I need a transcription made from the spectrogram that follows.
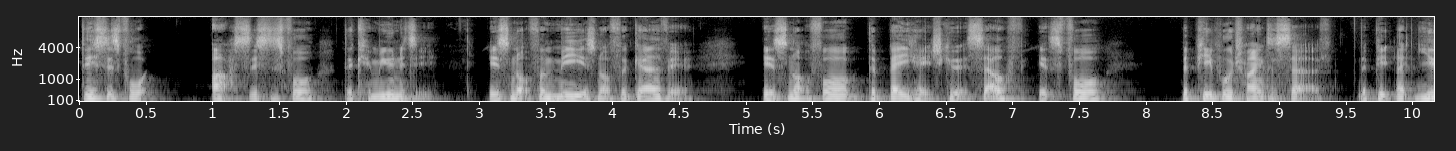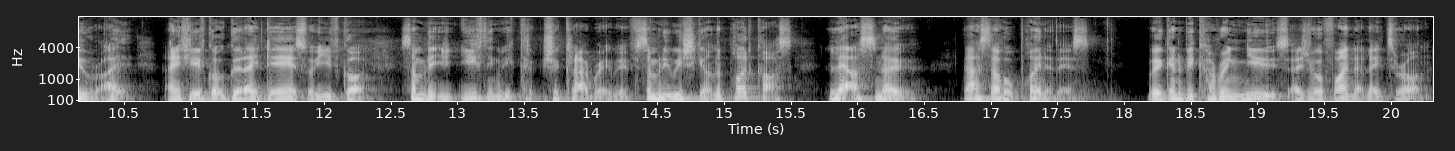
this is for us. This is for the community. It's not for me. It's not for Gurvir. It's not for the BAE HQ itself. It's for the people trying to serve, the people like you, right? And if you've got good ideas or you've got somebody you think we should collaborate with, somebody we should get on the podcast, let us know. That's the whole point of this. We're going to be covering news, as you'll find out later on.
